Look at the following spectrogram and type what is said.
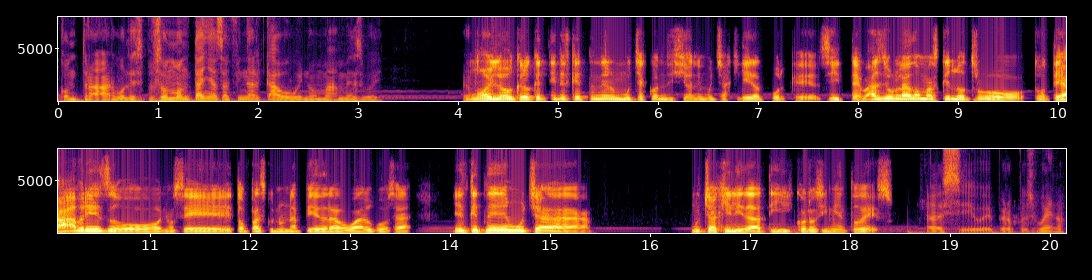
contra árboles, pues son montañas al fin y al cabo, güey, no mames, güey. No, y luego creo que tienes que tener mucha condición y mucha agilidad porque si te vas de un lado más que el otro o, o te abres o no sé, topas con una piedra o algo, o sea, tienes que tener mucha mucha agilidad y conocimiento de eso. ah, sí, güey, pero pues bueno,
